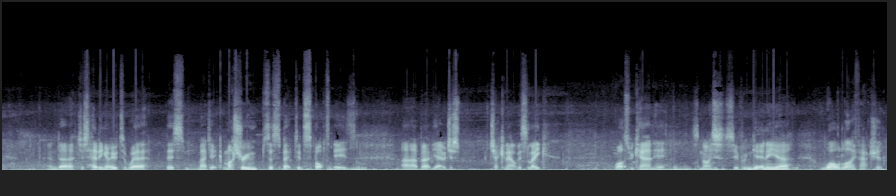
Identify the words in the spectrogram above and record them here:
And uh, just heading over to where this magic mushroom suspected spot is. Uh, but yeah, we're just checking out this lake whilst we can here. It's nice. See if we can get any uh, wildlife action.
